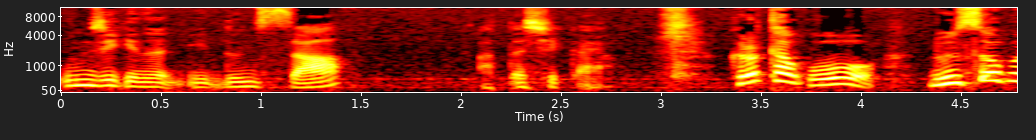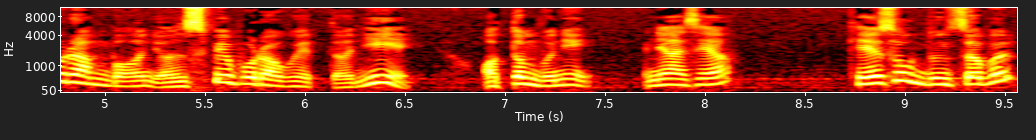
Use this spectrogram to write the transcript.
움직이는 이 눈썹 어떠실까요? 그렇다고 눈썹을 한번 연습해 보라고 했더니 어떤 분이 안녕하세요. 계속 눈썹을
